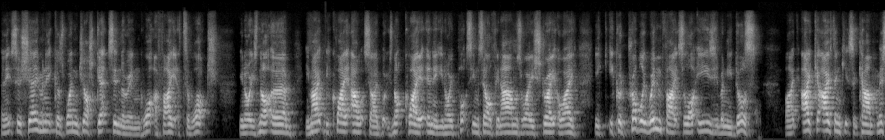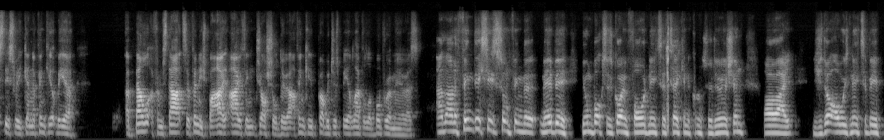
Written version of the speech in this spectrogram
And it's a shame, isn't it? Because when Josh gets in the ring, what a fighter to watch. You know, he's not, um, he might be quiet outside, but he's not quiet in it. You know, he puts himself in harm's way straight away. He, he could probably win fights a lot easier than he does. Like, I, I think it's a can't miss this week, and I think it'll be a, a belt from start to finish. But I, I think Josh will do it. I think he'd probably just be a level above Ramirez. And, and I think this is something that maybe young boxers going forward need to take into consideration. All right, you don't always need to be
